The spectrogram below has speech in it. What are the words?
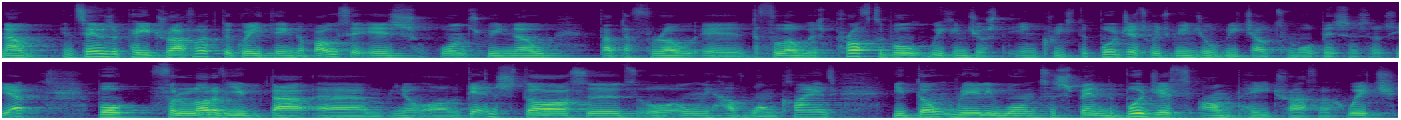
Now, in terms of paid traffic, the great thing about it is once we know that the flow is, the flow is profitable, we can just increase the budget, which means you'll reach out to more businesses. Yeah, but for a lot of you that um, you know are getting started or only have one client, you don't really want to spend the budget on paid traffic, which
